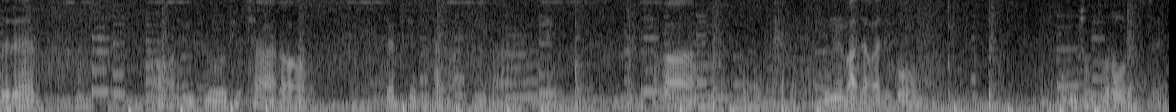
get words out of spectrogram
오늘은 어, M2 세차하러 셀프 세차장에 왔습니다. 근데 차가 눈을 맞아가지고 엄청 더러워졌어요.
